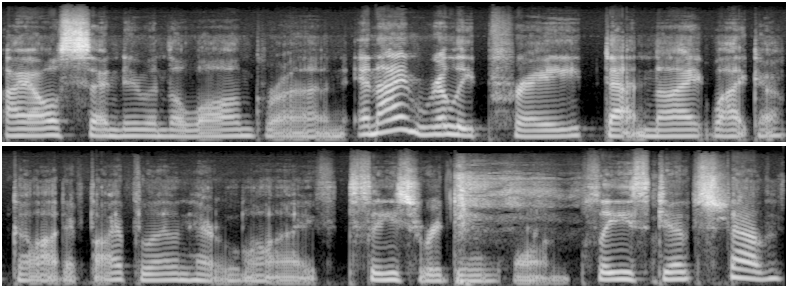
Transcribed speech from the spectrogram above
I also knew in the long run, and I really prayed that night, like, oh God, if I've ruined her life, please redeem them. Please give them,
